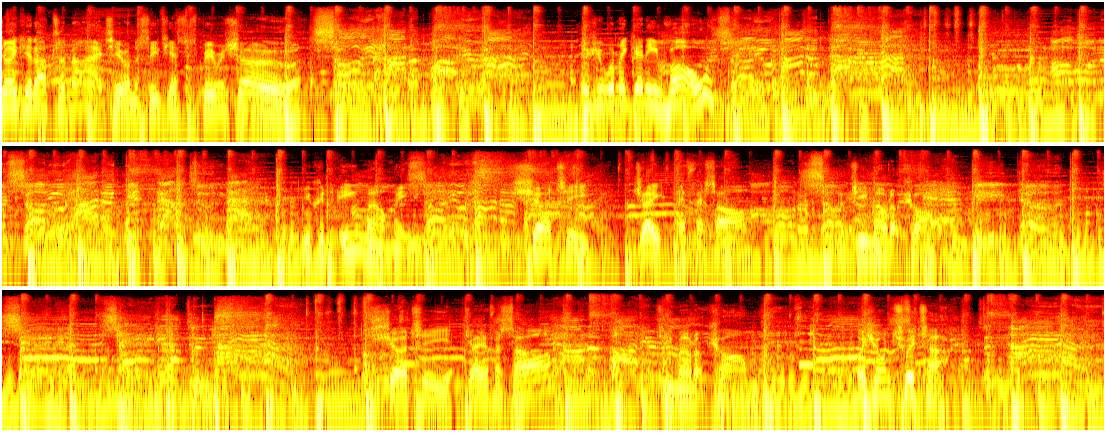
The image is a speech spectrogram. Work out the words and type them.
Shake It Up tonight here on the CTS Experience Show. Show you. If you want to get involved, you can email me, shirty jfsr at gmail.com. shirty jfsr gmail.com or if you on Twitter?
